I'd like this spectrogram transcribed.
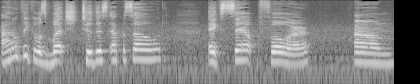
I don't think it was much to this episode, except for um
